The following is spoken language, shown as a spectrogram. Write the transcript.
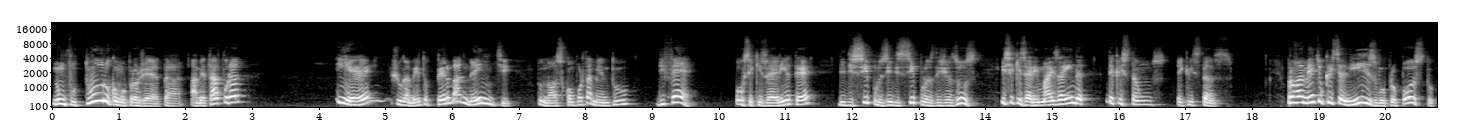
num futuro, como projeta a metáfora, e é julgamento permanente do nosso comportamento de fé. Ou, se quiserem, até de discípulos e discípulas de Jesus e, se quiserem mais ainda, de cristãos e cristãs. Provavelmente o cristianismo proposto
